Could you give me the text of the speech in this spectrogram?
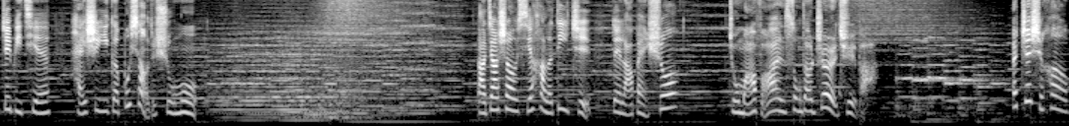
这笔钱还是一个不小的数目。老教授写好了地址，对老板说：“就麻烦送到这儿去吧。”而这时候，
